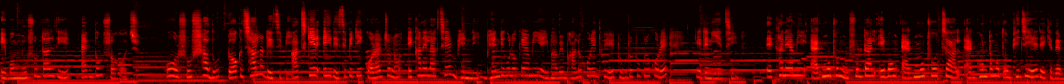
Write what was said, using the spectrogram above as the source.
এবং মসুর ডাল দিয়ে একদম সহজ। ও সুস্বাদু টক ঝাল রেসিপি আজকের এই রেসিপিটি করার জন্য এখানে লাগছে ভেন্ডি। ভেন্ডিগুলোকে আমি এইভাবে ভালো করে ধুয়ে টুকরো টুকরো করে কেটে নিয়েছি। এখানে আমি এক মুঠো মুসুর ডাল এবং এক মুঠো চাল এক ঘণ্টা মতো ভিজিয়ে রেখে দেব।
